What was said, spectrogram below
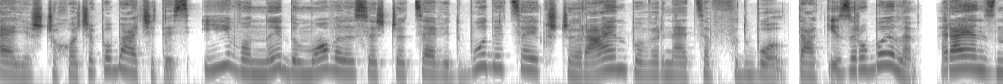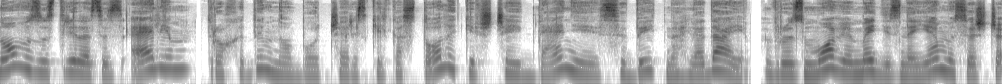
Елі, що хоче побачитись, і вони домовилися, що це відбудеться, якщо Райан повернеться в футбол. Так і зробили. Райан знову зустрілася з Елі. Трохи дивно, бо через кілька столиків ще й Деніель сидить, наглядає. В розмові ми дізнаємося, що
